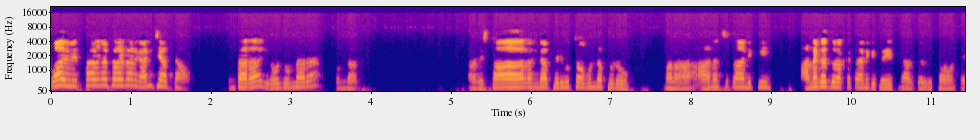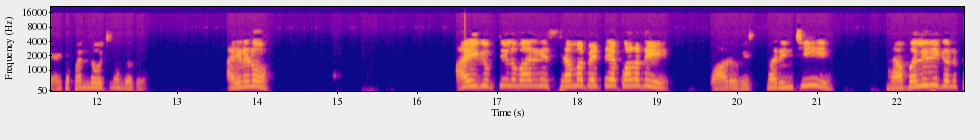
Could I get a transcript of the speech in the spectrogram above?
వారు విస్తారంగా పెరగడానికి అనిచేద్దాం ఉంటారా? ఈరోజు ఉన్నారా? ఉన్నారు. మనం విస్తారంగా పెరుగుతూ ఉన్నప్పుడు మన అనచటానికి అనగ దొరకటానికి ప్రయత్నాలు జరుగుతూ ఉంటాయి. అయితే పన్నెండు వచ్చిన చదువు. అయినను ఐగుప్తీలు వారిని శ్రమ పెట్టే కొలది. వారు విస్తరించి ప్రబలిరి గనుక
